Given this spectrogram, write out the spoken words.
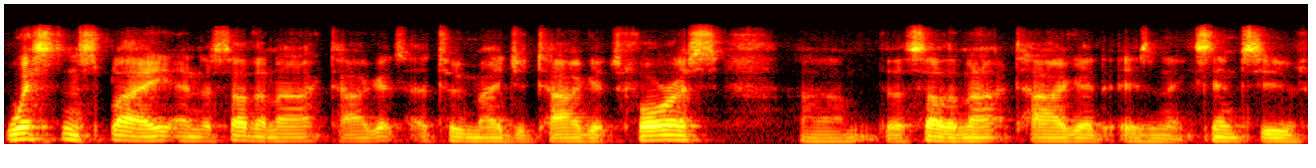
Western Splay and the Southern Arc targets are two major targets for us. Um, the Southern Arc target is an extensive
